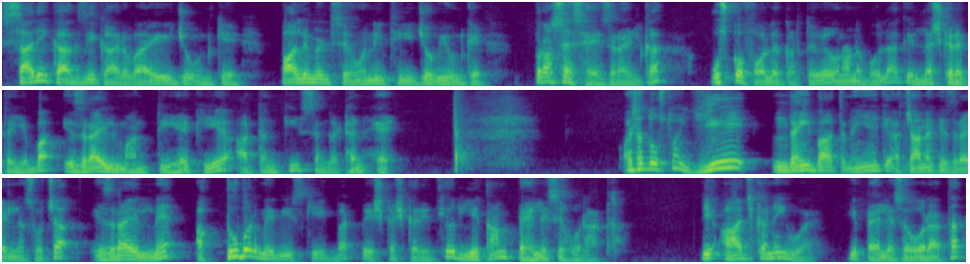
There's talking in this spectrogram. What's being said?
सारी कागज़ी कार्रवाई जो उनके पार्लियामेंट से होनी थी जो भी उनके प्रोसेस है इसराइल का उसको फॉलो करते हुए उन्होंने बोला कि लश्कर तैयबा इसराइल मानती है कि यह आतंकी संगठन है। अच्छा दोस्तों, ये नई बात नहीं है कि अचानक इसराइल ने सोचा। इसराइल ने अक्टूबर में भी इसकी एक बार पेशकश करी थी और ये काम पहले से हो रहा था। ये आज का नहीं हुआ है, ये पहले से हो रहा था,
